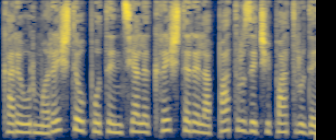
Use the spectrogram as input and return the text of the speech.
care urmărește o potențială creștere la 44.000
